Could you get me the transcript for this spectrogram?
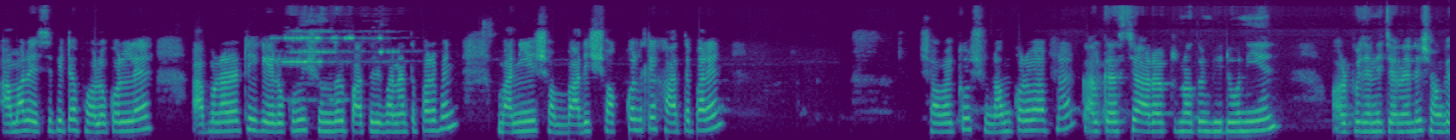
আমার রেসিপিটা ফলো করলে আপনারা ঠিক এরকমই সুন্দর পাতুরি বানাতে পারবেন। বানিয়ে সব বাড়ির সকলকে খাওয়াতে পারেন। সবাইকেও সুনাম করবে আপনার। কালকে আসছে আরও একটা নতুন ভিডিও নিয়ে। অল্প জানি চ্যানেলের সঙ্গে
